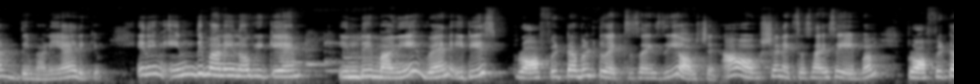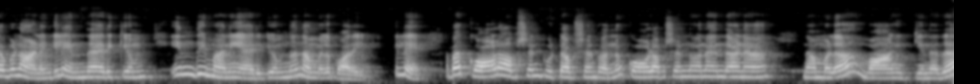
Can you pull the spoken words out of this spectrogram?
അറ്റ് ദി മണി ആയിരിക്കും. ഇനിയും ഇൻ ദി മണി നോക്കിക്കേ. In the money when it is profitable to exercise the option ആ ഓപ്ഷൻ എക്സസൈസ് ചെയ്യുമ്പം പ്രോഫിറ്റബിൾ ആണെങ്കിൽ എന്തായിരിക്കും? ഇൻ ദി മണി ആയിരിക്കും എന്ന് നമ്മൾ പറയും. ഇല്ലേ? അപ്പോൾ കോൾ ഓപ്ഷൻ പുട്ട് ഓപ്ഷൻ പറഞ്ഞു. കോൾ ഓപ്ഷൻ എന്ന് പറഞ്ഞാൽ എന്താണ്? നമ്മൾ വാങ്ങിക്കുന്നത്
